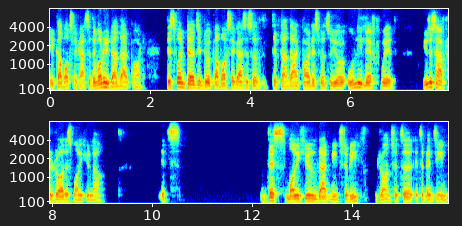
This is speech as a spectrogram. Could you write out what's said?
a carboxylic acid. They've already done that part. This one turns into a carboxylic acid, so they've done that part as well. So you're only left with, you just have to draw this molecule now. It's this molecule that needs to be drawn. So it's a, it's a benzene.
